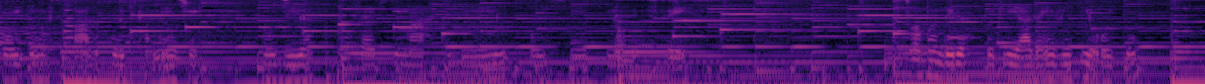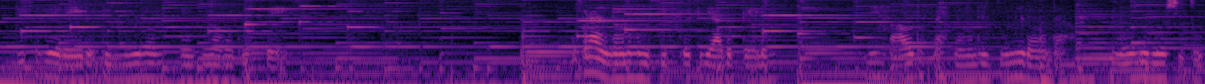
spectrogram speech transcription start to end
foi emancipado politicamente no dia 7 de março de Sua bandeira foi criada em 28 de fevereiro de 1996. O brasão do município foi criado pelo Nivaldo Fernandes de Miranda, membro do Instituto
